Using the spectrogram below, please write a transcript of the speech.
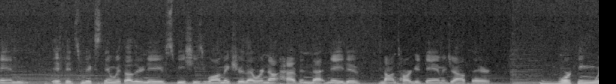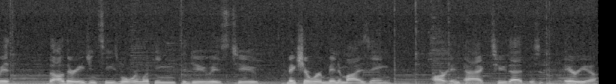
and if it's mixed in with other native species, we want to make sure that we're not having that native non-target damage out there. Working with the other agencies, what we're looking to do is to make sure we're minimizing our impact to that area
